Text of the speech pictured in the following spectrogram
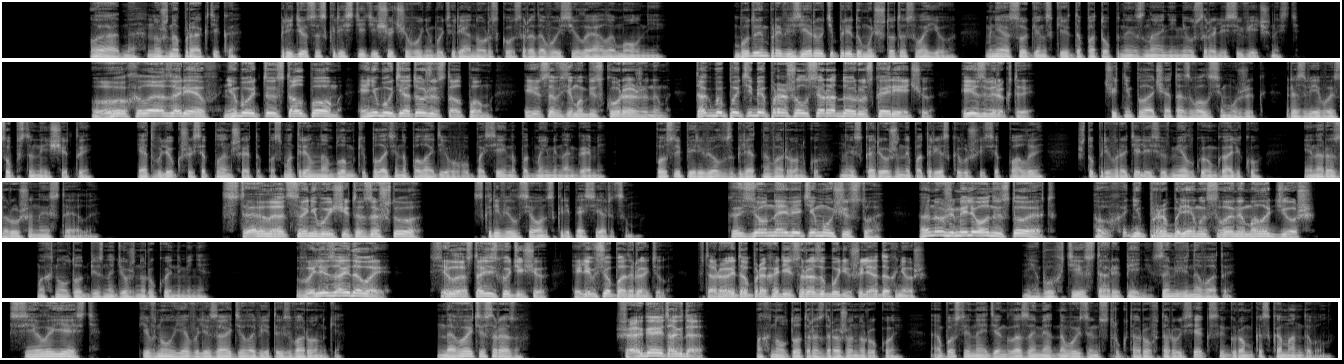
Ладно, нужна практика. Придется скрестить еще чего-нибудь Рианорского с родовой силой Алой Молнии. Буду импровизировать и придумать что-то свое. Мне осокинские допотопные знания не усрались в вечность. «Ох, Лазарев, не будь ты столпом, и не будь я тоже столпом, и совсем обескураженным, так бы по тебе прошелся родной русской речью. «Изверг ты!» Чуть не плача отозвался мужик, развеивая собственные щиты, и, отвлекшись от планшета, посмотрел на обломки платино-палладиевого бассейна под моими ногами. После перевел взгляд на воронку, на искорёженные потрескавшиеся полы, что превратились в мелкую гальку, и на разрушенные стелы. «Стелы оценивающие-то за что?» — скривился он, скрипя сердцем. «Казённое ведь имущество! Оно же миллионы стоит! «Ох, не проблемы с вами, молодежь!» Махнул тот безнадежно рукой на меня. «Вылезай давай! Силы остались хоть еще, или все потратил? Второй этап проходить сразу будешь или отдохнешь? «Не бухти, старый пень, сами виноваты». «Силы есть», — кивнул я, вылезая деловито из воронки. «Давайте сразу». «Шагай тогда», — махнул тот раздраженно рукой, а после, найдя глазами одного из инструкторов второй секции, громко скомандовал.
